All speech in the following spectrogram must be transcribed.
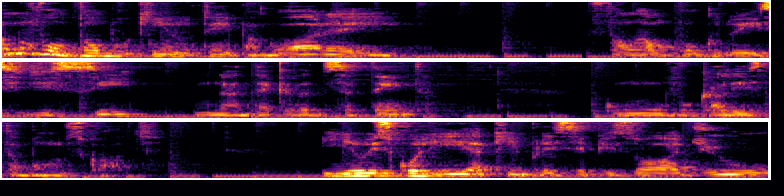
Vamos voltar um pouquinho no tempo agora e falar um pouco do ACDC na década de 70 com o vocalista Bon Scott. E eu escolhi aqui para esse episódio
